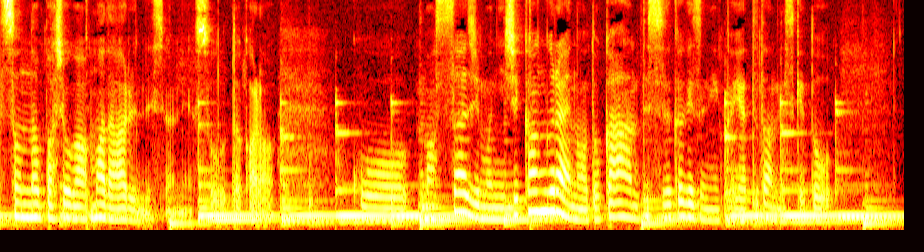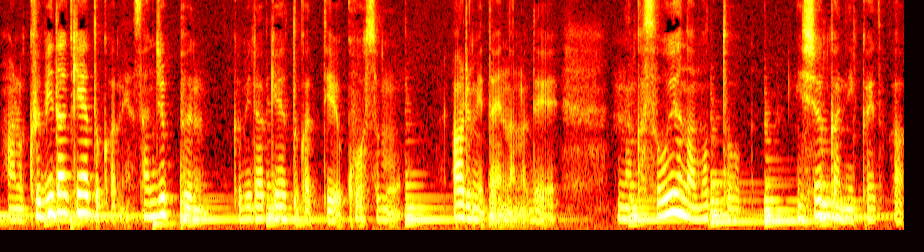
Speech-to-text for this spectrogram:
そんな場所がまだあるんですよね。そうだからこうマッサージも2時間ぐらいのドカーンって数ヶ月に1回やってたんですけどあの首だけとかね30分首だけとかっていうコースもあるみたいなのでなんかそういうのをもっと2週間に1回とか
